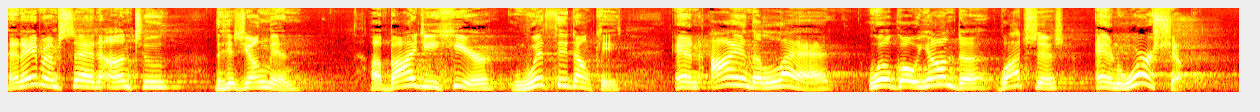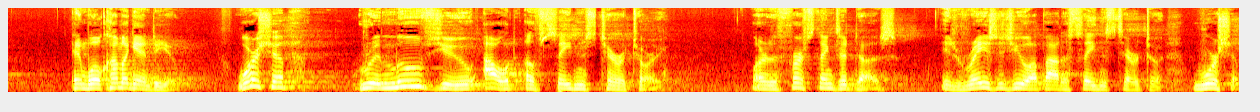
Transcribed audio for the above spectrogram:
And Abraham said unto his young men, Abide ye here with the donkey, and I and the lad will go yonder, watch this, and worship, and we'll come again to you. Worship removes you out of Satan's territory one of the first things it does is raises you up out of Satan's territory. Worship.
